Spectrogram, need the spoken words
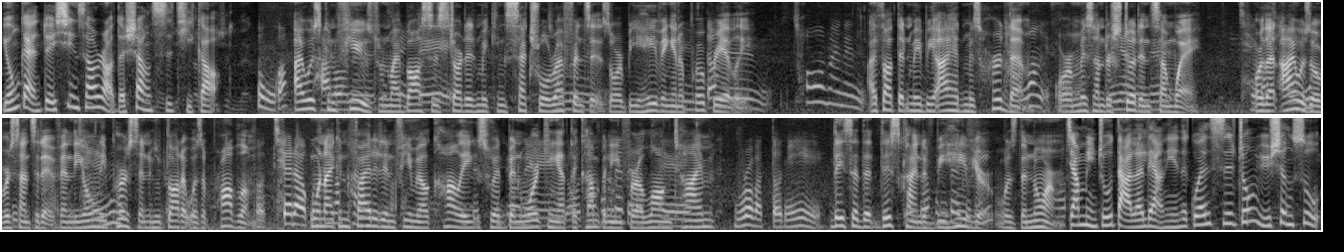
勇敢对性骚扰的上司提告。I was confused when my bosses started making sexual references or behaving inappropriately. I thought that maybe I had misheard them or misunderstood in some way. or that I was oversensitive and the only person who thought it was a problem. When I confided in female colleagues who had been working at the company for a long time, they said that this kind of behavior was the norm. 江敏珠打了两年的官司，终于胜诉，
